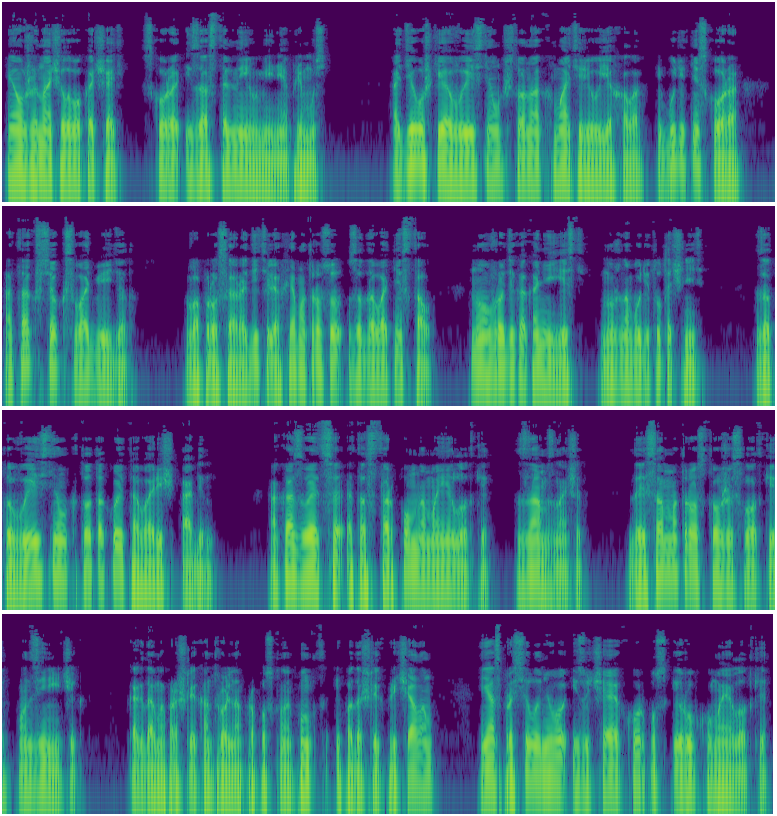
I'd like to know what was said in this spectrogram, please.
Я уже начал его качать, скоро и за остальные умения примусь. А девушке я выяснил, что она к матери уехала, и будет не скоро, а так все к свадьбе идет. Вопросы о родителях я матросу задавать не стал, но вроде как они есть, нужно будет уточнить. Зато выяснил, кто такой товарищ Абин. Оказывается, это старпом на моей лодке. Зам, значит. Да и сам матрос тоже с лодки, он зенитчик. Когда мы прошли контрольно-пропускной пункт и подошли к причалам, я спросил у него, изучая корпус и рубку моей лодки.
